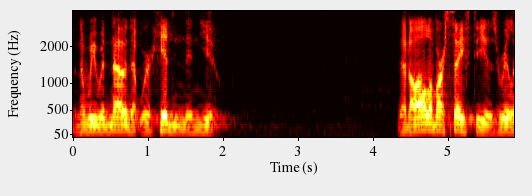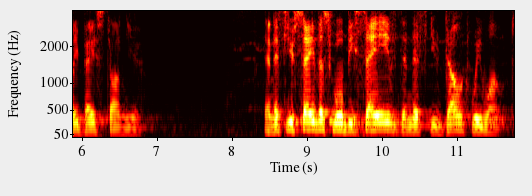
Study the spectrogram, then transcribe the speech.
And that we would know that we're hidden in you. That all of our safety is really based on you. And if you save us, we'll be saved, and if you don't, we won't.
